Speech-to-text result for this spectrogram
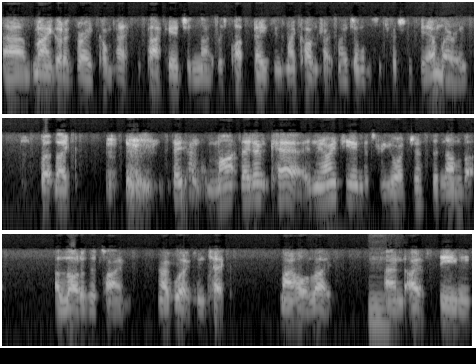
Um, I got a very competitive package, and that was baked into my contract. And I don't want to the situation with VMware is, but like they don't mar- they don't care. In the IT industry, you are just a number a lot of the time. I've worked in tech my whole life, and I've seen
